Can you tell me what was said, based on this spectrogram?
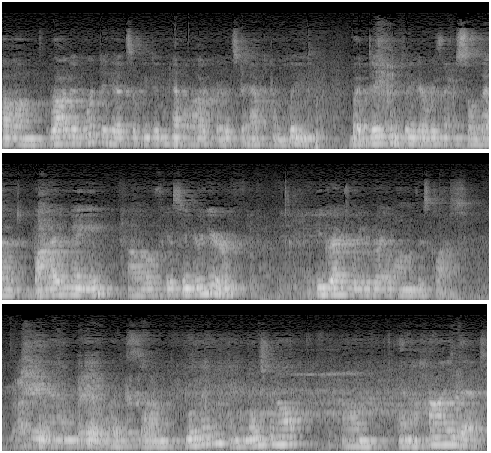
um, Rod had worked ahead, so he didn't have a lot of credits to have to complete, but did complete everything so that by May of his senior year, he graduated right along with his class. And it was um, moving and emotional, um, and a high that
